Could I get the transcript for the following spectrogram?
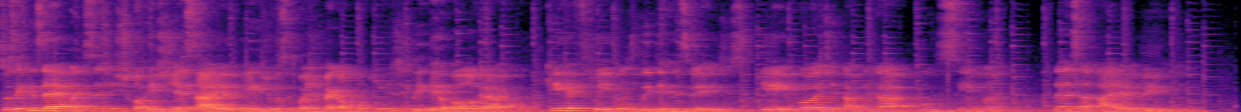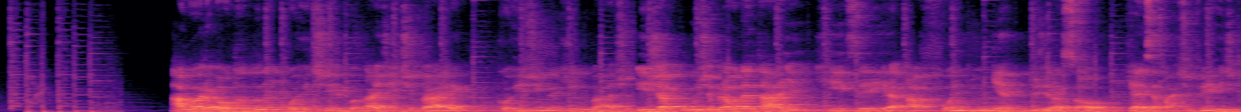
Se você quiser, antes da gente corrigir essa área verde, você pode pegar um pouquinho de glitter holográfico que reflita os glitters verdes e aí pode aplicar por cima dessa área verde. Agora, voltando num corretivo, a gente vai corrigindo aqui embaixo e já puxa para o detalhe que seria a folhinha do girassol, que é essa parte verde.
